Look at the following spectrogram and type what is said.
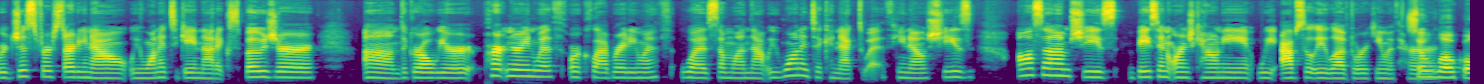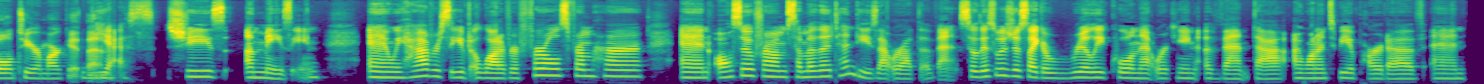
were just first starting out. We wanted to gain that exposure. Um, the girl we were partnering with or collaborating with was someone that we wanted to connect with. You know, she's awesome. She's based in Orange County. We absolutely loved working with her. So local to your market then. Yes, she's amazing. And we have received a lot of referrals from her and also from some of the attendees that were at the event. So this was just like a really cool networking event that I wanted to be a part of and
